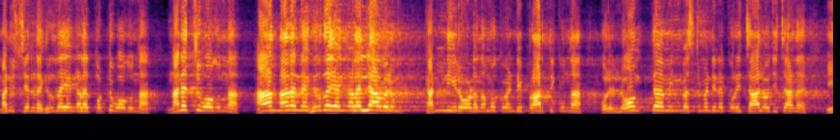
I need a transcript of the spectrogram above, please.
മനുഷ്യരുടെ ഹൃദയങ്ങളെ തൊട്ടുപോകുന്ന നനച്ചു പോകുന്ന ആ നനഞ്ഞ ഹൃദയങ്ങളെല്ലാവരും കണ്ണീരോടെ നമുക്ക് വേണ്ടി പ്രാർത്ഥിക്കുന്ന ഒരു ലോങ് ടേം ഇൻവെസ്റ്റ്മെന്റിനെ കുറിച്ച് ആലോചിച്ചാണ് ഈ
